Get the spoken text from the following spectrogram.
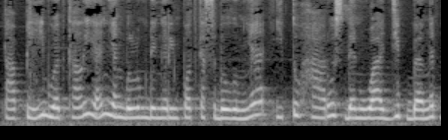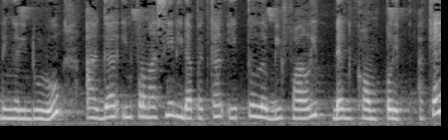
tapi buat kalian yang belum dengerin podcast sebelumnya, itu harus dan wajib banget dengerin dulu agar informasi yang didapatkan itu lebih valid dan komplit, oke? Okay?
